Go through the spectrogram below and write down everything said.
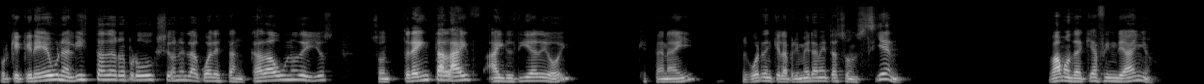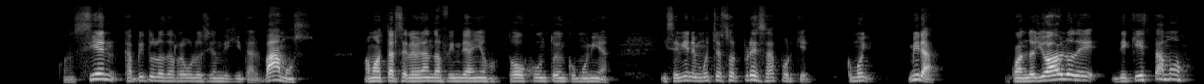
porque creé una lista de reproducción en la cual están cada uno de ellos. Son 30 live el día de hoy que están ahí. Recuerden que la primera meta son 100. Vamos de aquí a fin de año con 100 capítulos de Revolución Digital. Vamos. Vamos a estar celebrando a fin de año todos juntos en comunidad. Y se vienen muchas sorpresas porque, como, mira, cuando yo hablo de, de qué estamos,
